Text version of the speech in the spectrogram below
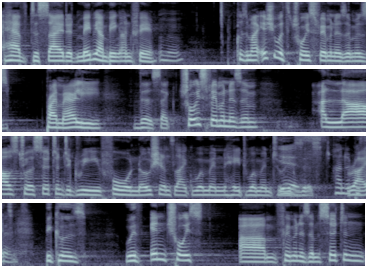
have decided. Maybe I'm being unfair. Mm-hmm. Because my issue with choice feminism is primarily this like, choice feminism allows to a certain degree for notions like women hate women to Yes, exist. 100%. Right? Because within choice um, feminism, certain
